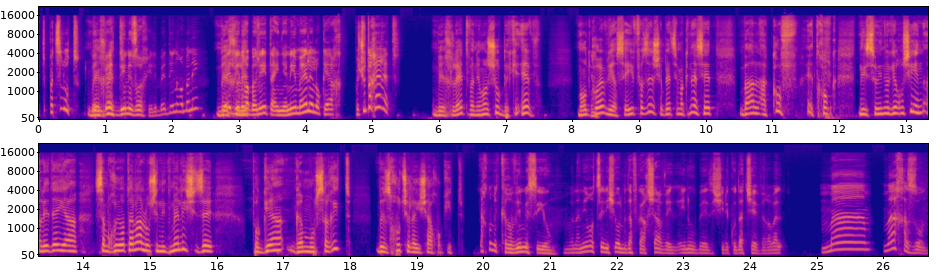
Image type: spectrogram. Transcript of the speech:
התפצלות. בהחלט. בין בית דין אזרחי לבית דין רבני. בהחלט. בית דין רבני את העניינים האלה לוקח פשוט אחרת. בהחלט, ואני אומר שוב, בכאב. מאוד כן. כואב לי הסעיף הזה, שבעצם הכנסת באה לעקוף את חוק נישואין וגירושין על ידי הסמכויות הללו, שנדמה לי שזה פוגע גם מוסרית בזכות של האישה החוקית. אנחנו מתקרבים לסיום, אבל אני רוצה לשאול דווקא עכשיו, היינו באיזושהי נקודת שבר, אבל מה, מה החזון?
